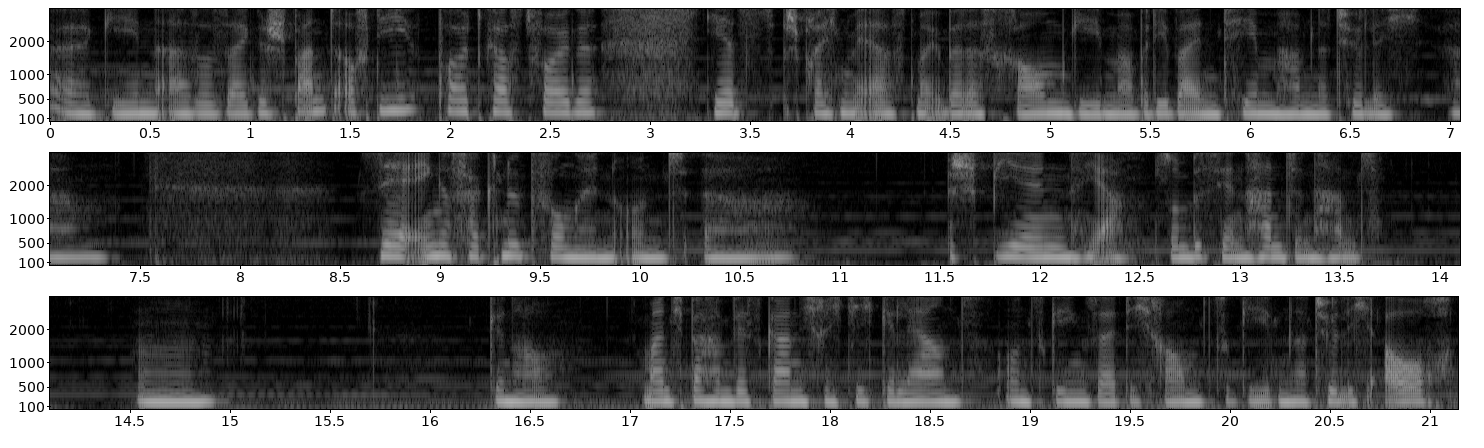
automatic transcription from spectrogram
äh, gehen. Also sei gespannt auf die Podcast-Folge. Jetzt sprechen wir erstmal über das Raumgeben, aber die beiden Themen haben natürlich ähm, sehr enge Verknüpfungen und äh, spielen ja so ein bisschen Hand in Hand. Mhm. Genau. Manchmal haben wir es gar nicht richtig gelernt, uns gegenseitig Raum zu geben. Natürlich auch,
